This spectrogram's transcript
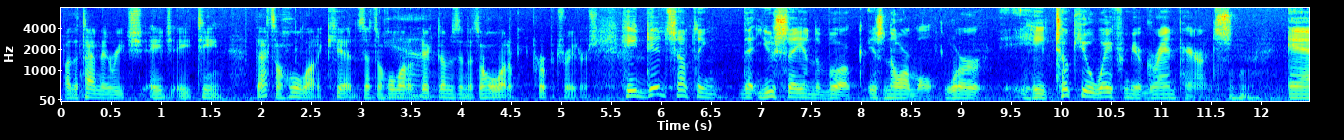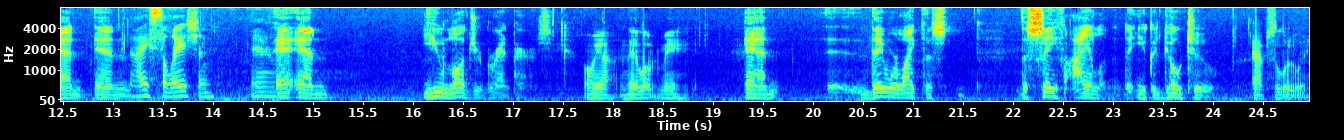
by the time they reach age 18. That's a whole lot of kids. That's a whole lot of victims, and it's a whole lot of perpetrators. He did something that you say in the book is normal, where he took you away from your grandparents, Mm-hmm. and and Isolation. Yeah. a- and you loved your grandparents, Oh yeah, and they loved me. and they were like this the safe island that you could go to. Absolutely.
